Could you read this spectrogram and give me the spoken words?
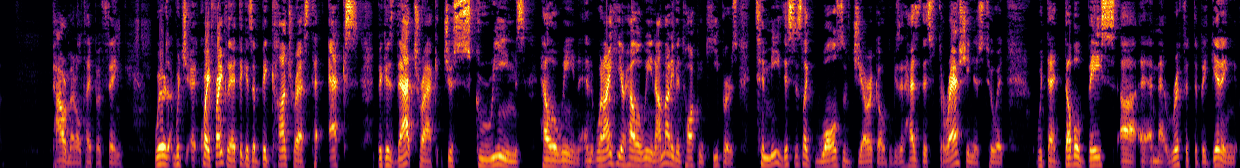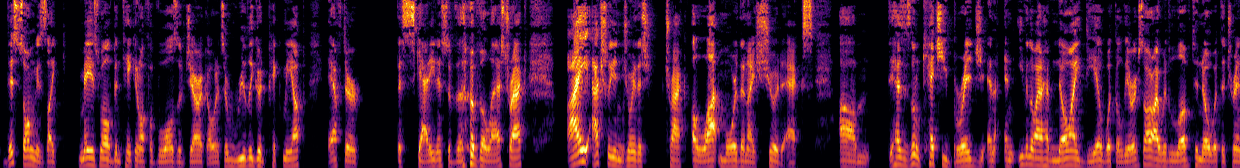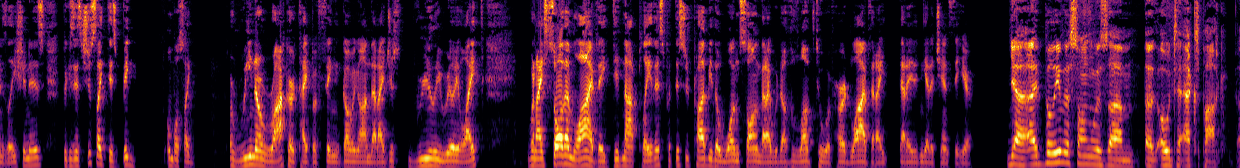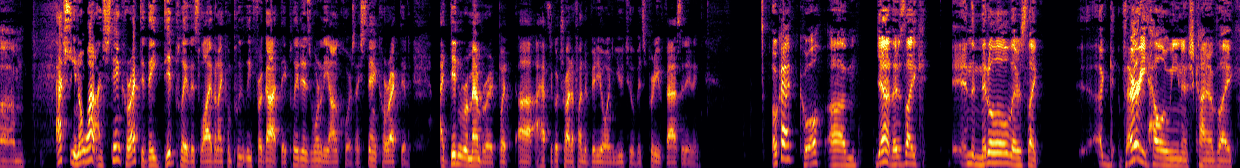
power metal type of thing. Whereas, which quite frankly, I think is a big contrast to X because that track just screams Helloween. And when I hear Helloween, I'm not even talking keepers. To me, this is like Walls of Jericho because it has this thrashiness to it with that double bass uh, and that riff at the beginning. This song is like may as well have been taken off of Walls of Jericho, and it's a really good pick me up after the scattiness of the of the last track. I actually enjoy this track a lot more than I should. X. Um, it has this little catchy bridge and and even though I have no idea what the lyrics are, I would love to know what the translation is because it's just like this big almost like arena rocker type of thing going on that I just really really liked. When I saw them live, they did not play this, but this would probably be the one song that I would have loved to have heard live that I that I didn't get a chance to hear. Yeah, I believe the song was um, an ode to X Pac. Um, Actually, you know what? I stand corrected. They did play this live, and I completely forgot. They played it as one of the encores. I stand corrected. I didn't remember it, but uh, I have to go try to find a video on YouTube. It's pretty fascinating. Okay, cool. Um, yeah, there's like in the middle, there's like a very Helloweenish kind of like,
